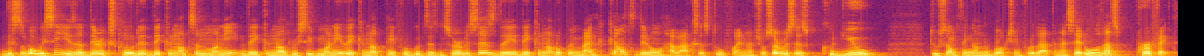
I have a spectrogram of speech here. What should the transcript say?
this is what we see is that they're excluded. They cannot send money. They cannot receive money. They cannot pay for goods and services. They, they cannot open bank accounts. They don't have access to financial services. Could you do something on the blockchain for that? And I said, well, that's perfect.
